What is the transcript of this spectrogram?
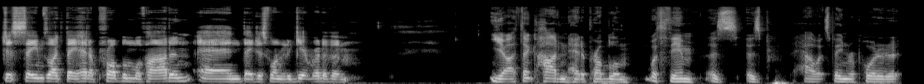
Just seems like they had a problem with Harden and they just wanted to get rid of him. Yeah, I think Harden had a problem with them, is is how it's been reported.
